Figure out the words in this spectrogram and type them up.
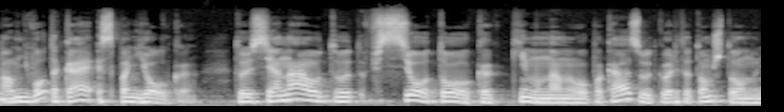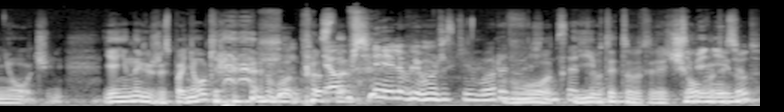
А у него такая эспаньолка. То есть и она вот, вот все то, каким он нам его показывает, говорит о том, что он не очень. Я ненавижу испаньолки, вот Я просто. вообще не люблю мужские бороды. Вот, и вот это вот челка, Тебе не идут?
